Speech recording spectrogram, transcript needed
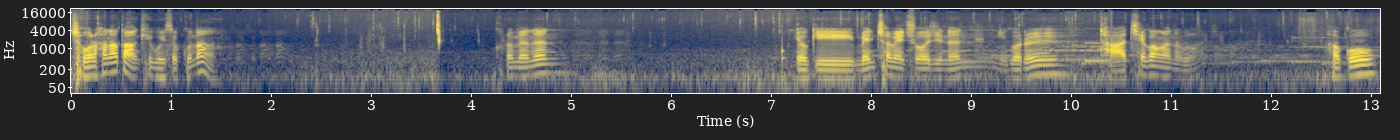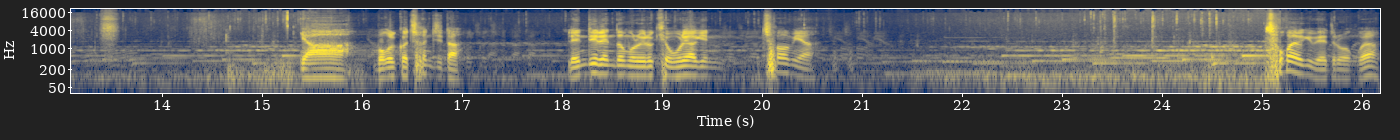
저걸 하나도 안 캐고 있었구나. 그러면은 여기 맨 처음에 주어지는 이거를 다 채광하는 거 하고 야 먹을 거 천지다 랜디 랜덤으로 이렇게 오래 하긴 처음이야 소가 여기 왜 들어온 거야?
